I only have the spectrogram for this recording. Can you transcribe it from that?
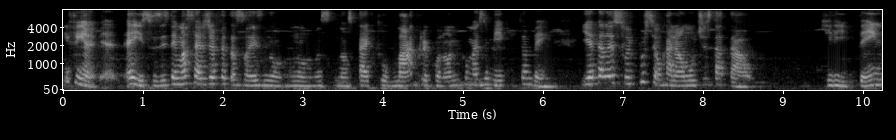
Enfim, é, é, é isso. Existem uma série de afetações no, no, no, aspecto macroeconômico, mas no micro também. E a Telesur, por ser um canal multiestatal, que tem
